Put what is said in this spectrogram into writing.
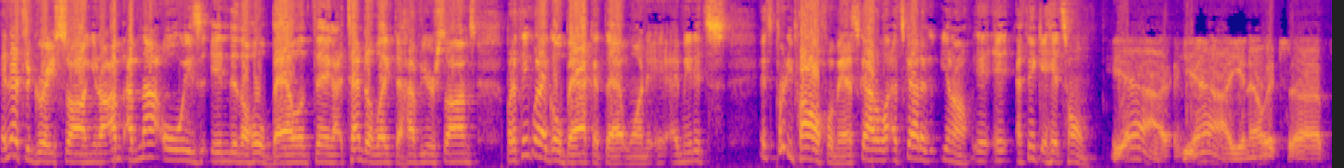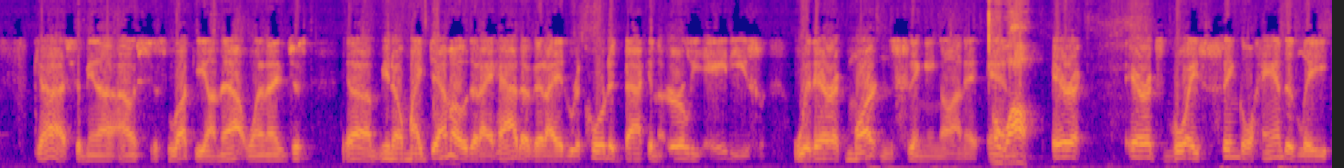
and that's a great song. You know, I'm, I'm not always into the whole ballad thing. I tend to like the heavier songs, but I think when I go back at that one, I mean, it's it's pretty powerful, man. It's got a lot. It's got a, you know, it, it, I think it hits home. Yeah, yeah, you know, it's uh, gosh, I mean, I, I was just lucky on that one. I just um, you know, my demo that I had of it, I had recorded back in the early '80s with Eric Martin singing on it. And oh wow! Eric Eric's voice single-handedly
